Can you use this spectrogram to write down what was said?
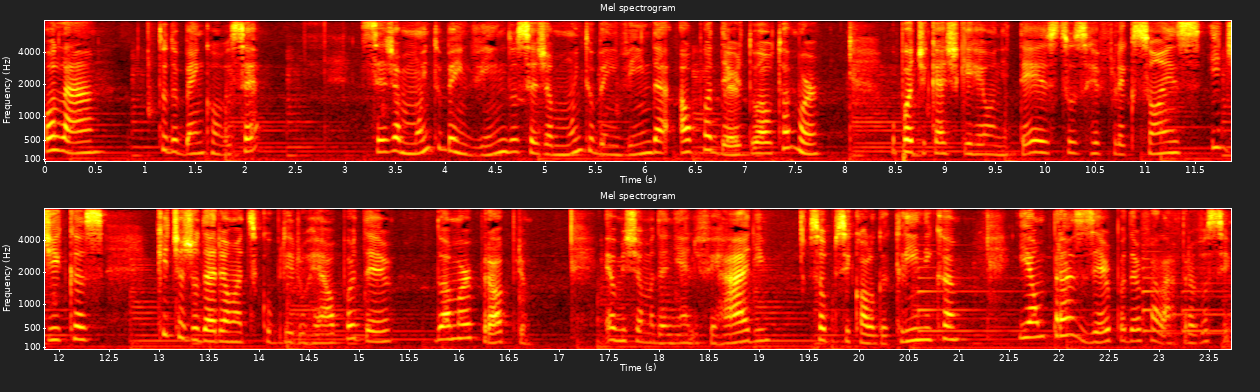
Olá, tudo bem com você? Seja muito bem-vindo, seja muito bem-vinda ao Poder do Alto Amor, o podcast que reúne textos, reflexões e dicas que te ajudarão a descobrir o real poder do amor próprio. Eu me chamo Daniele Ferrari, sou psicóloga clínica e é um prazer poder falar para você.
